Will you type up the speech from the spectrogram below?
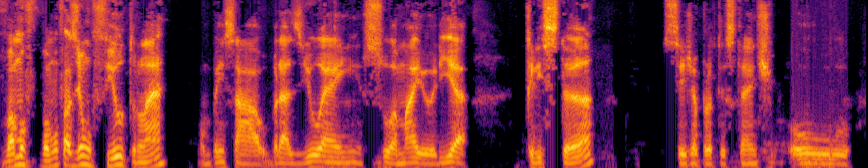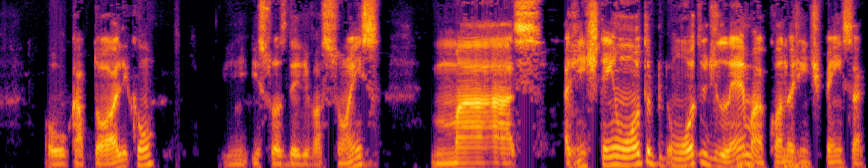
vamos, vamos fazer um filtro, né? Vamos pensar, o Brasil é em sua maioria cristã, seja protestante ou, ou católico, e, e suas derivações, mas a gente tem um outro, um outro dilema quando a gente pensa,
